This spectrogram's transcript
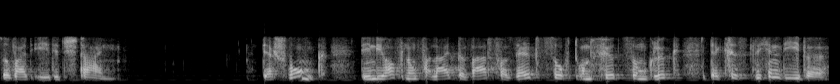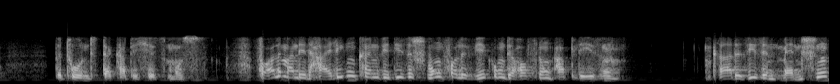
Soweit Edith Stein. Der Schwung, den die Hoffnung verleiht, bewahrt vor Selbstsucht und führt zum Glück der christlichen Liebe, betont der Katechismus. Vor allem an den Heiligen können wir diese schwungvolle Wirkung der Hoffnung ablesen. Gerade sie sind Menschen,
